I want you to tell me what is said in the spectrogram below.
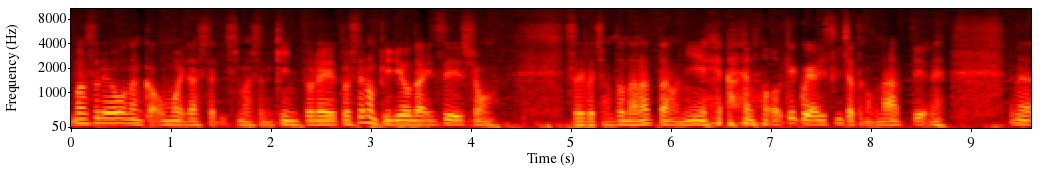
まあそれをなんか思い出したりしましたね。筋トレとしてのピリオダイゼーション。そういえばちゃんと習ったのに あの結構やりすぎちゃったかもなっていうね。ね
